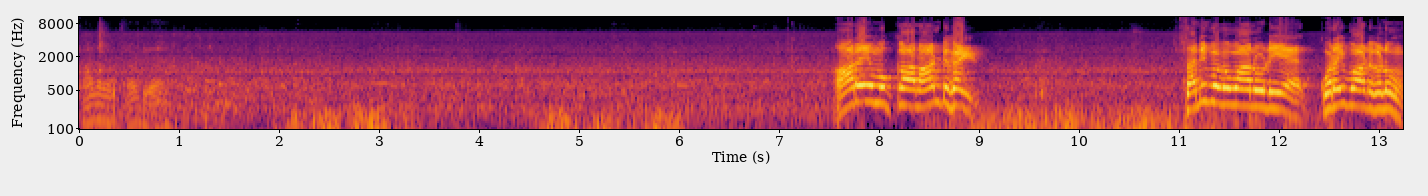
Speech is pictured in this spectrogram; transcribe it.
காலம் வந்துட்டா ஆறே முக்கால் ஆண்டுகள் சனி பகவானுடைய குறைபாடுகளும்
